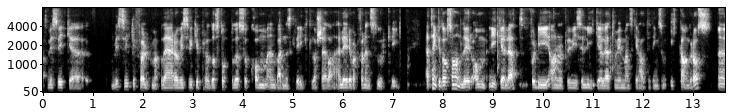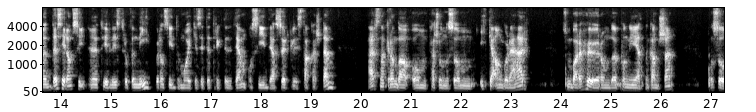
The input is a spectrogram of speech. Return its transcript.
at hvis vi ikke, hvis vi ikke fulgte med på det her, og hvis vi ikke prøvde å stoppe det, så kom en verdenskrig til å skje da. Eller i hvert fall en stor krig. Jeg tenker det også handler om likegyldighet, fordi Arnold beviser likegyldighet som vi mennesker har til ting som ikke angår oss. Eh, det sier han eh, tydelig i strofe 9, hvor han sier du må ikke sitte trygt i ditt hjem og si det er sørgelig, stakkars dem. Her snakker han da om personer som ikke angår det her, som bare hører om det på nyhetene kanskje, og så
